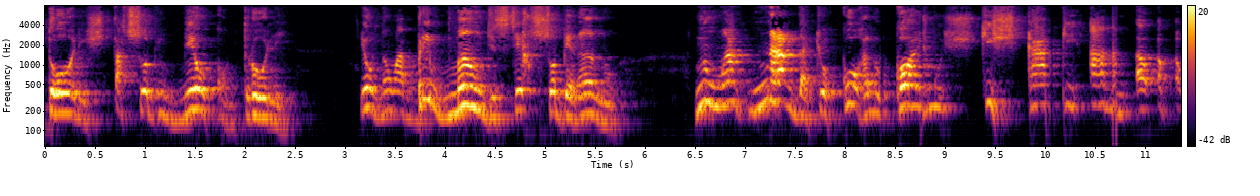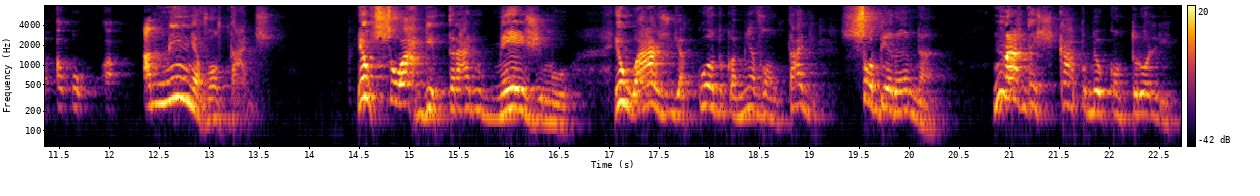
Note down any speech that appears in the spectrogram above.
dores, está sob o meu controle. Eu não abri mão de ser soberano. Não há nada que ocorra no cosmos que escape a, a, a, a minha vontade. Eu sou arbitrário mesmo. Eu ajo de acordo com a minha vontade soberana. Nada escapa ao meu controle.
